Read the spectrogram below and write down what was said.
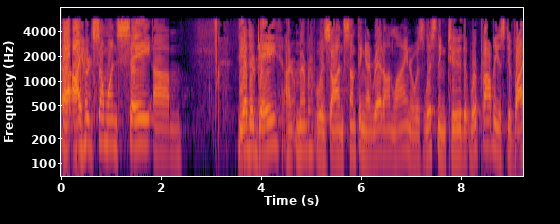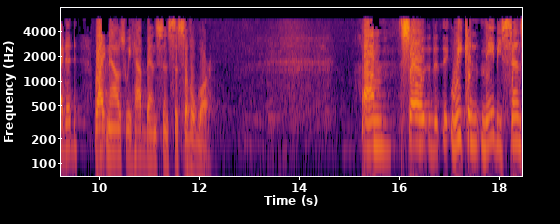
uh, I heard someone say um, the other day, I don't remember it was on something I read online or was listening to, that we're probably as divided right now as we have been since the Civil War. Um, so th- we can maybe sense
